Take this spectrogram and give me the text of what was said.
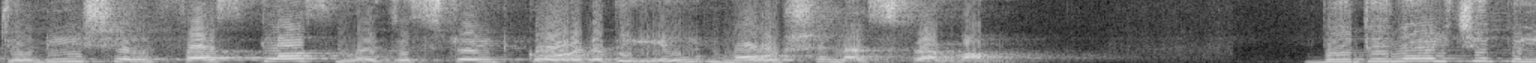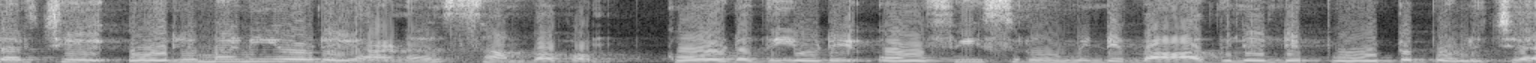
judicial first class magistrate കോടതിയിൽ മോഷണ ശ്രമം ബുധനാഴ്ച പുലർച്ചെ ഒരു മണിയോടെയാണ് സംഭവം. കോടതിയുടെ ഓഫീസ് റൂമിന്റെ വാതിലിന്റെ പൂട്ട് പൊളിച്ച്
